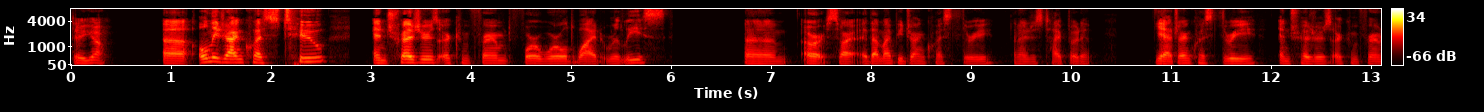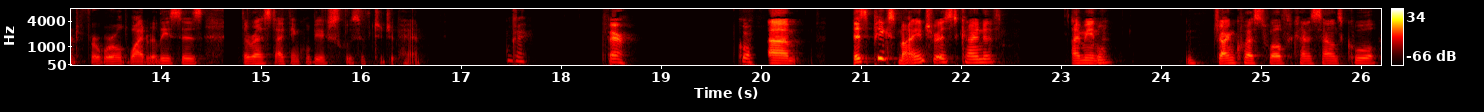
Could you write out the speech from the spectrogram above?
There you go. Uh, only Dragon Quest II and Treasures are confirmed for worldwide release. Um, or sorry, that might be Dragon Quest III, and I just typoed it. Yeah, Dragon Quest III and Treasures are confirmed for worldwide releases. The rest, I think, will be exclusive to Japan. Okay, fair. Um, this piques my interest, kind of. I mean, Dragon Quest Twelve kind of sounds cool.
